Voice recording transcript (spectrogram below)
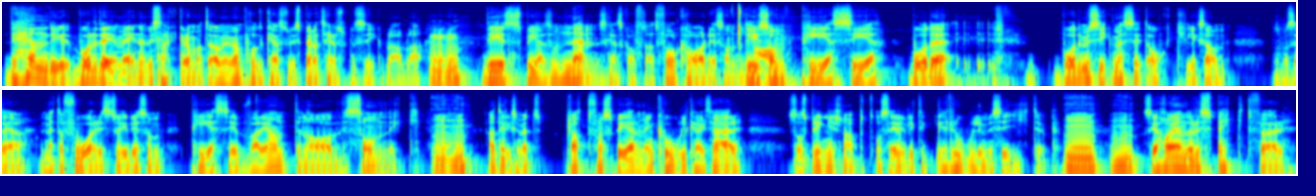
det händer ju, både dig och mig när vi snackar om att ja, vi har en podcast och vi spelar tv-musik och bla bla. Mm. Det är ett spel som nämns ganska ofta, att folk har det som, det är ju Ja. som PC, både, både musikmässigt och liksom, vad ska man säga, metaforiskt så är det som PC-varianten av Sonic. Mm. Att det är liksom ett plattformsspel med en cool karaktär som springer snabbt och så är det lite rolig musik typ. Mm. Mm. Så jag har ju ändå respekt för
